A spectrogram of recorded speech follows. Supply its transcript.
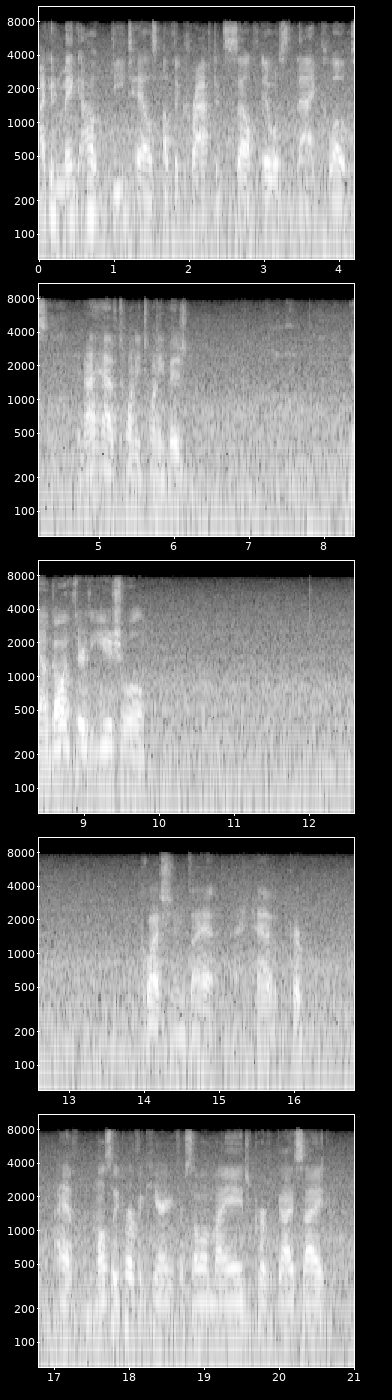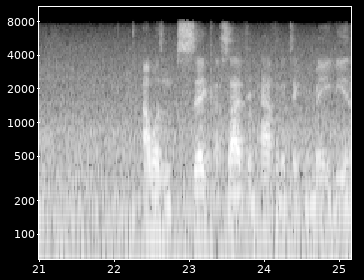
I could make out details of the craft itself. It was that close. And I have 2020 vision you know, going through the usual questions. I have, have, per, I have mostly perfect hearing for someone my age, perfect eyesight. I wasn't sick aside from having to take maybe an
